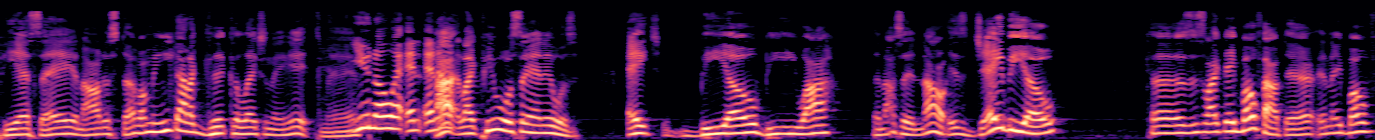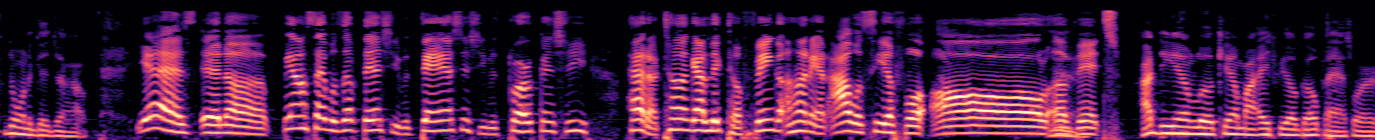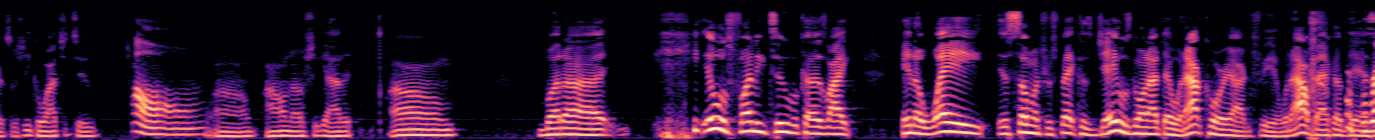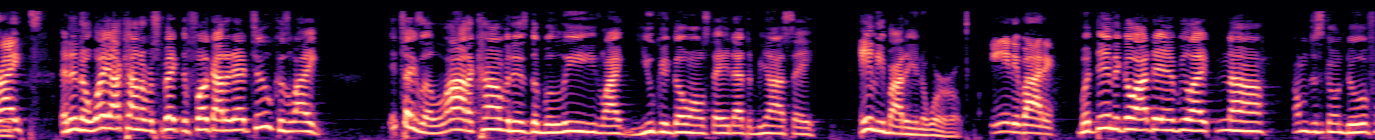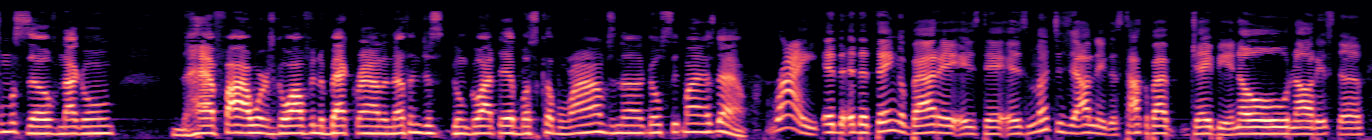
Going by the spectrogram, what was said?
PSA and all this stuff. I mean, he got a good collection of hits, man. You know what? And, and I, I like people were saying it was H B O B E Y. And I said, no, it's J B O Cause it's like they both out there and they both doing a good job. Yes, and uh Beyonce was up there, she was dancing, she was twerking, she had her tongue out, licked her finger, honey, and I was here for all of it. I DM Lil Kim my HBO Go password so she could watch it too. Oh. Um, I don't know if she got it. Um, but uh, it was funny too because like in a way, it's so much respect because Jay was going out there without choreography and without backup dancing. right. And in a way, I kind of respect the fuck out of that too because like, it takes a lot of confidence to believe like you can go on stage after Beyonce, anybody in the world. Anybody. But then to go out there and be like, nah, I'm just gonna do it for myself, not gonna have fireworks go off in the background or nothing, just gonna go out there, bust a couple rhymes and uh, go sit my ass down. Right. And the, the, thing about it is that as much as y'all niggas talk about Jay being old and all this stuff,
